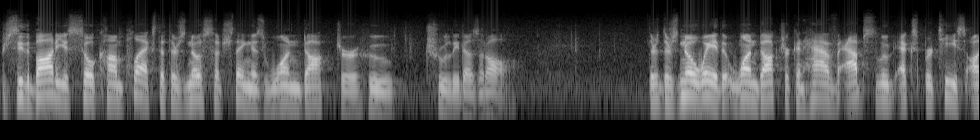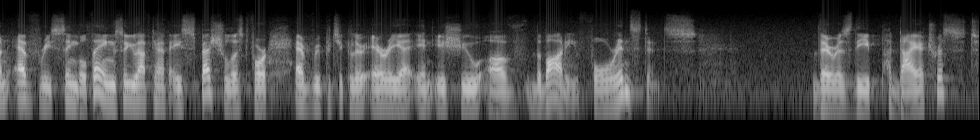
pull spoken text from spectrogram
But you see, the body is so complex that there's no such thing as one doctor who truly does it all. There, there's no way that one doctor can have absolute expertise on every single thing, so you have to have a specialist for every particular area and issue of the body. For instance, there is the podiatrist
